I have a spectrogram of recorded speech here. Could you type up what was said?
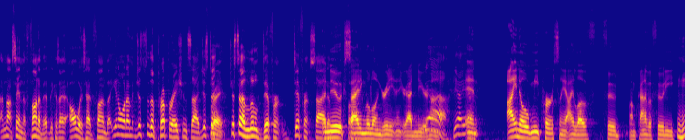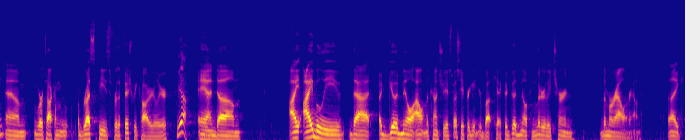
I'm not saying the fun of it because I always had fun, but you know what I mean. Just to the preparation side, just to, Right. just a little different different side. a new fun. exciting little ingredient that you're adding to your Yeah, hunt. yeah, yeah. And I know me personally, I love food. I'm kind of a foodie. Mm-hmm. Um, we were talking recipes for the fish we caught earlier. Yeah. And um, I, I believe that a good meal out in the country, especially if you're getting your butt kicked, a good meal can literally turn the morale around. Like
